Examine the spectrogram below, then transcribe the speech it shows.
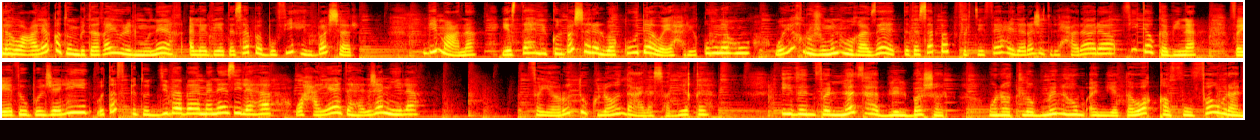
له علاقة بتغير المناخ الذي يتسبب فيه البشر. بمعنى يستهلك البشر الوقود ويحرقونه ويخرج منه غازات تتسبب في ارتفاع درجة الحرارة في كوكبنا فيذوب الجليد وتفقد الدببة منازلها وحياتها الجميلة. فيرد كلوند على صديقه إذا فلنذهب للبشر ونطلب منهم أن يتوقفوا فورا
